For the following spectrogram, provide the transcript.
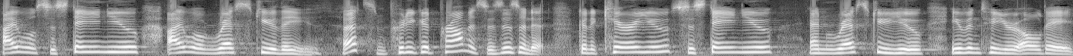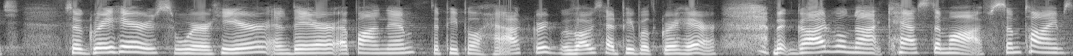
I will sustain you. I will rescue thee. That's some pretty good promises, isn't it? Going to carry you, sustain you, and rescue you even to your old age. So gray hairs were here and there upon them. The people had gray. We've always had people with gray hair, but God will not cast them off. Sometimes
